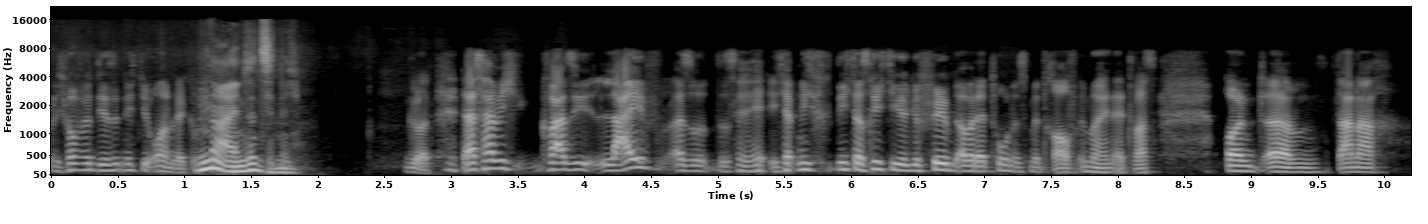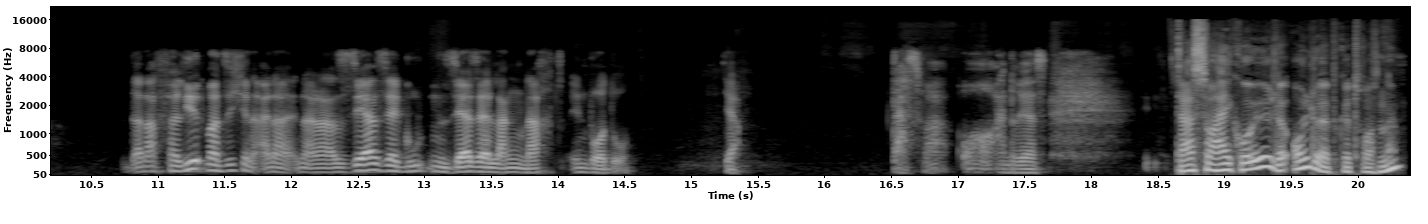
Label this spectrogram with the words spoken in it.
Und ich hoffe, dir sind nicht die Ohren weggefallen. Nein, sind sie nicht. Gut. Das habe ich quasi live, also das, ich habe nicht, nicht das Richtige gefilmt, aber der Ton ist mit drauf, immerhin etwas. Und ähm, danach danach verliert man sich in einer, in einer sehr, sehr guten, sehr, sehr langen Nacht in Bordeaux. Das war, oh, Andreas. Da hast du Heiko Olderb getroffen, ne?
